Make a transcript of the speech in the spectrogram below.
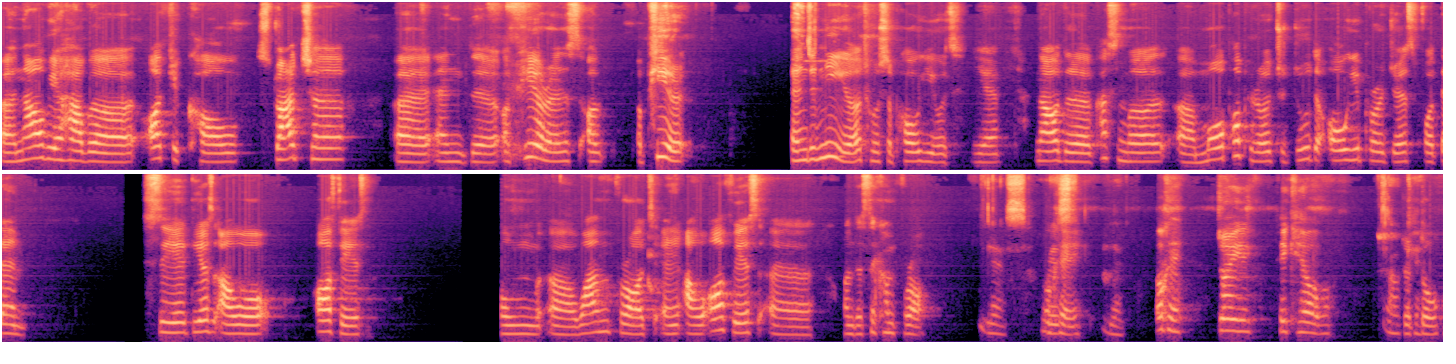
Uh, now we have a optical structure uh, and the appearance of appear engineer to support you. Yeah. Now the customer uh, more popular to do the OE projects for them. See, there's our office on uh, one floor and our office uh, on the second floor. yes. Okay. Yeah. Okay, Joy, take care of the Okay. door.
